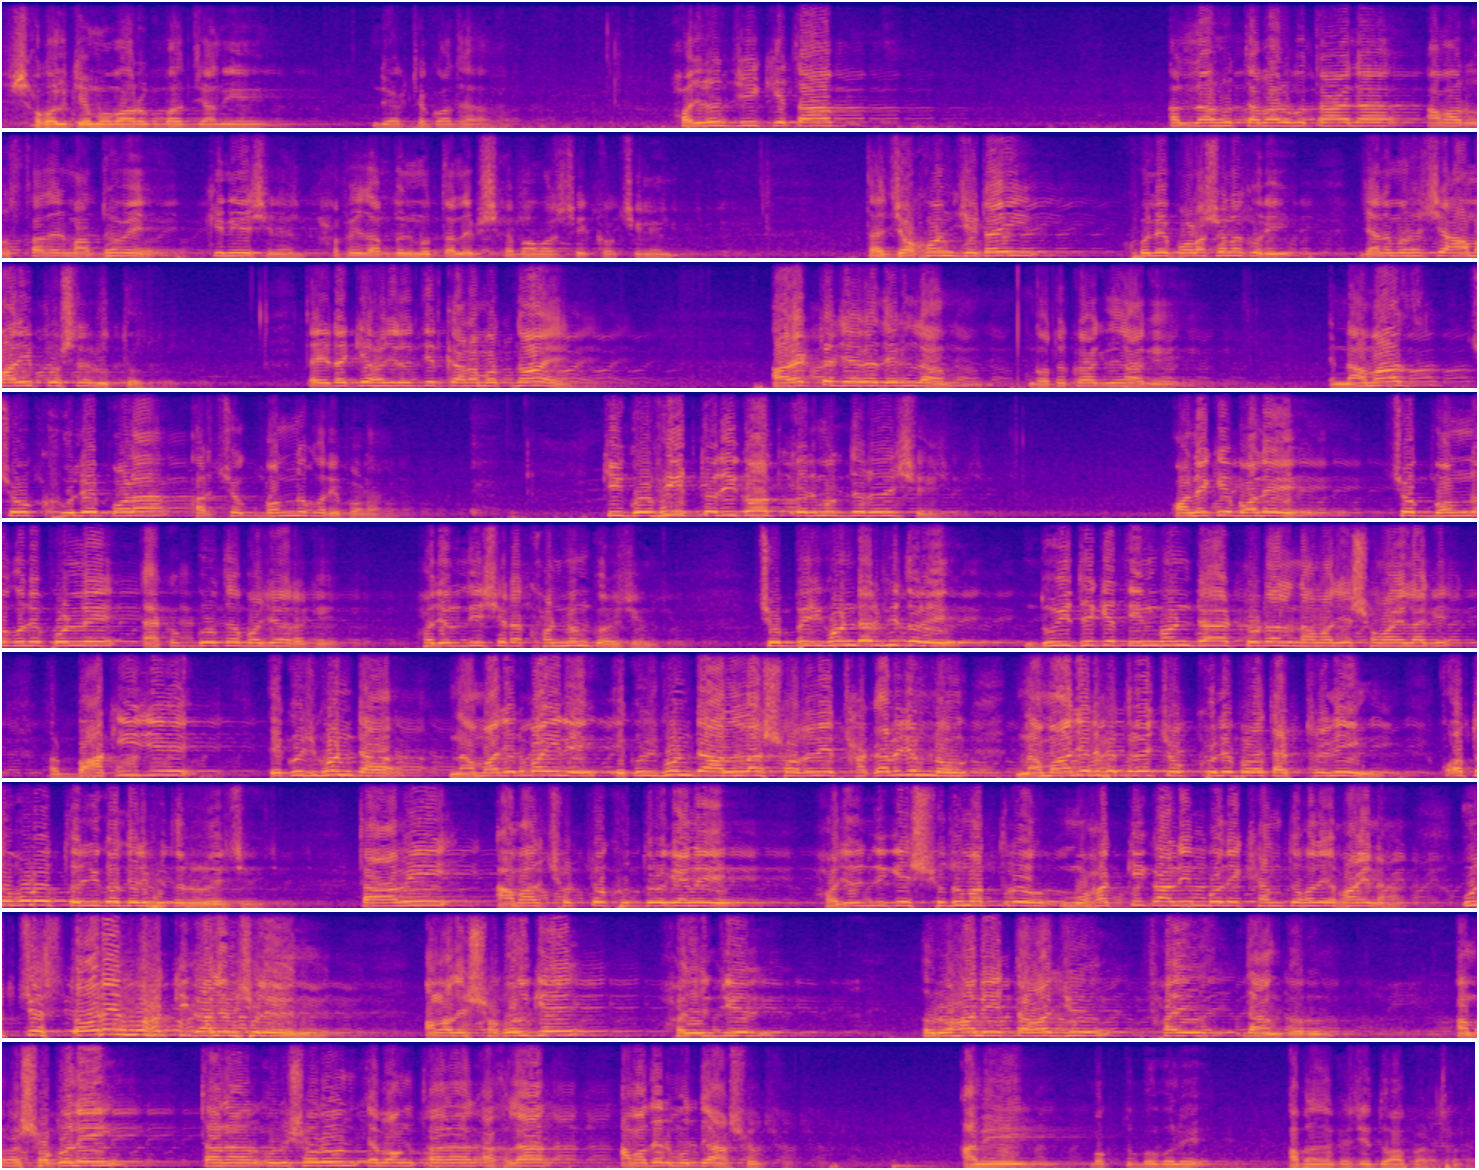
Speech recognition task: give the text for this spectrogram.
সকলকে মোবারকবাদ জানিয়ে দু একটা কথা। হজরতজি কিতাব আল্লাহ তাবারকতালা আমার ওস্তাদের মাধ্যমে কিনিয়েছিলেন। হাফিজ আব্দুল মুতালিব সাহেব আমার শিক্ষক ছিলেন। তা যখন যেটাই খুলে পড়াশোনা করি, যেন মনে হচ্ছে আমারই প্রশ্নের উত্তর। তাই এটা কি হজরতজির কারামত নয়? আরেকটা জায়গা দেখলাম গত কয়েকদিন আগে, নামাজ চোখ খুলে পড়া আর চোখ বন্ধ করে পড়া। কি গভীর তরিকত এর মধ্যে রয়েছে। অনেকে বলে, চোখ বন্ধ করে পড়লে একগ্রতা বজায় রাখে। হজরতজি সেটা খণ্ডন করেছেন। চব্বিশ ঘণ্টার ভিতরে দুই থেকে তিন ঘণ্টা টোটাল নামাজের সময় লাগে। আর বাকি যে একুশ ঘণ্টা নামাজের বাইরে, একুশ ঘণ্টা আল্লাহ স্মরণে থাকার জন্য নামাজের ভেতরে চোখ খুলে পড়া তার ট্রেনিং কত বড় তরিকতের ভিতরে রয়েছে। তা আমি আমার ছোট্ট ক্ষুদ্র জ্ঞানে হজরতদিকে শুধুমাত্র মহাক্কিক আলিম বলে ক্ষান্ত হলে হয় না, উচ্চ স্তরের মহাক্কিক আলিম ছিলেন। আমাদের সকলকে হজরতজির রোহানি তাওয়াজু ফাইজ দান করুন। আমরা সকলেই তার অনুসরণ এবং তার আখলাক আমাদের মধ্যে আসুক। আমি বক্তব্য বলে আপনাদের কাছে দোয়া প্রার্থনা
